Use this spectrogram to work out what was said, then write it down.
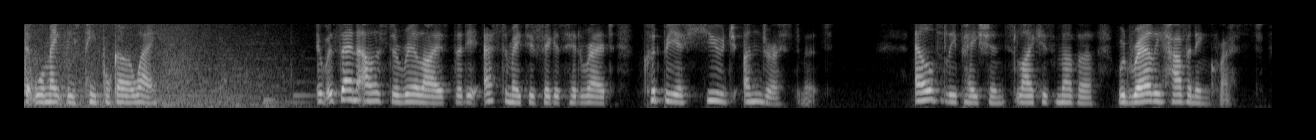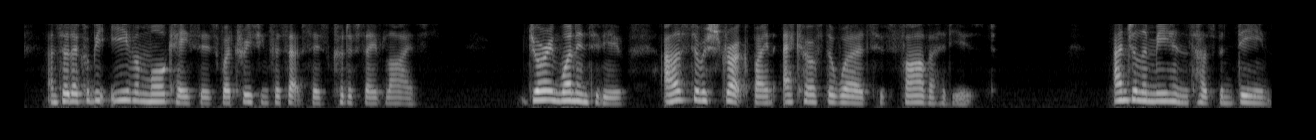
that will make these people go away it was then Alistair realised that the estimated figures he'd read could be a huge underestimate. Elderly patients, like his mother, would rarely have an inquest, and so there could be even more cases where treating for sepsis could have saved lives. During one interview, Alistair was struck by an echo of the words his father had used. Angela Meehan's husband, Dean,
